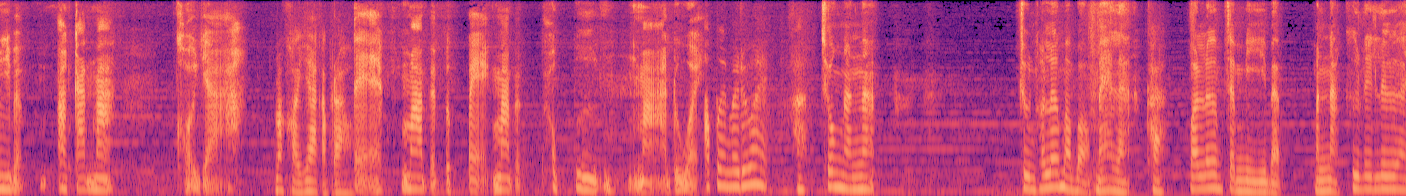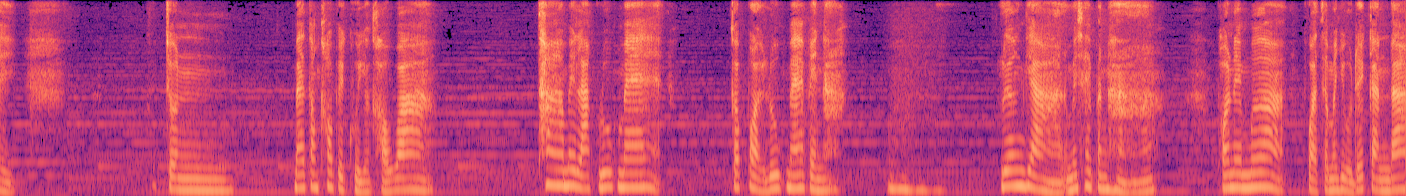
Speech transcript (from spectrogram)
มีแบบอาการมาขอหยา มาขอหย่ากับเรา แต่มาแบบแปลกๆมาแบบเอาปืนมาด้วย เอาปืนมาด้วยค่ะ ช่วงนั้นน่ะ จูนเขาเริ่มมาบอกแม่แล้วค่ะว่าเริ่มจะมีแบบมันหนักขึ้นเรื่อยๆ จนแม่ต้องเข้าไปคุยกับเขาว่า ถ้าไม่รักลูกแม่ ก็ปล่อยลูกแม่ไปนะอืม เรื่องหย่าไม่ใช่ปัญหา เพราะในเมื่อกว่าจะมาอยู่ด้วยกันได้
